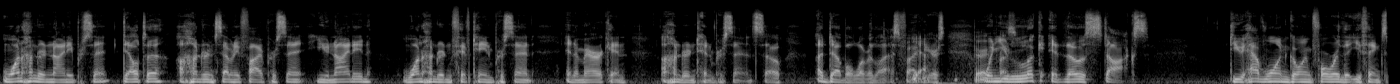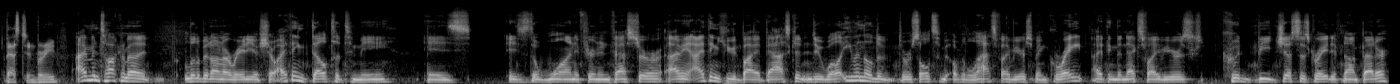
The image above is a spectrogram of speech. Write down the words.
190 percent. Delta 175 percent. United 115%, and American 110%. So a double over the last five yeah, years. When impressive. you look at those stocks, do you have one going forward that you think's best in breed? I've been talking about it a little bit on our radio show. I think Delta to me is is the one if you're an investor. I mean, I think you could buy a basket and do well, even though the, the results over the last five years have been great. I think the next five years could be just as great, if not better.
